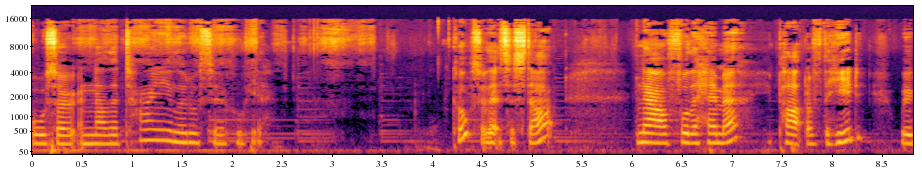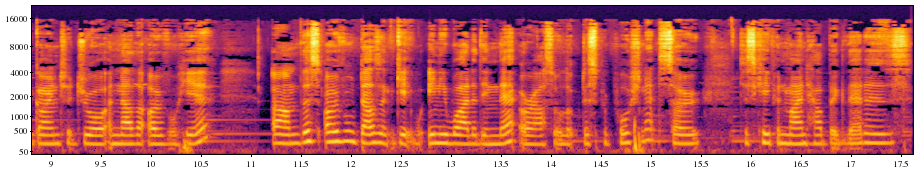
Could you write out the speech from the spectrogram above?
also another tiny little circle here. Cool, so that's a start. Now for the hammer part of the head, we're going to draw another oval here. Um, this oval doesn't get any wider than that or else it'll look disproportionate, so just keep in mind how big that is.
